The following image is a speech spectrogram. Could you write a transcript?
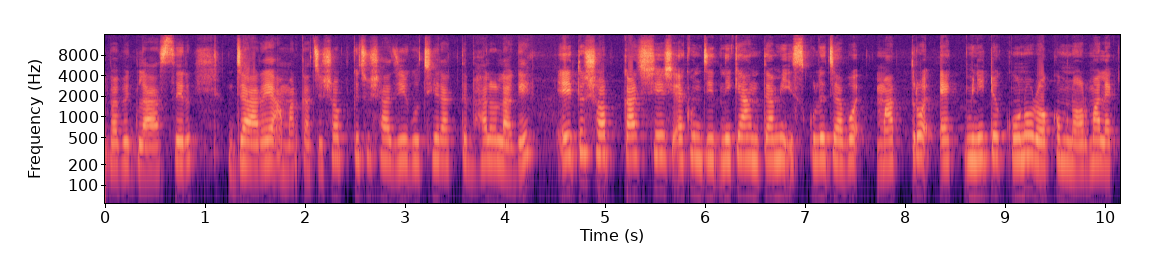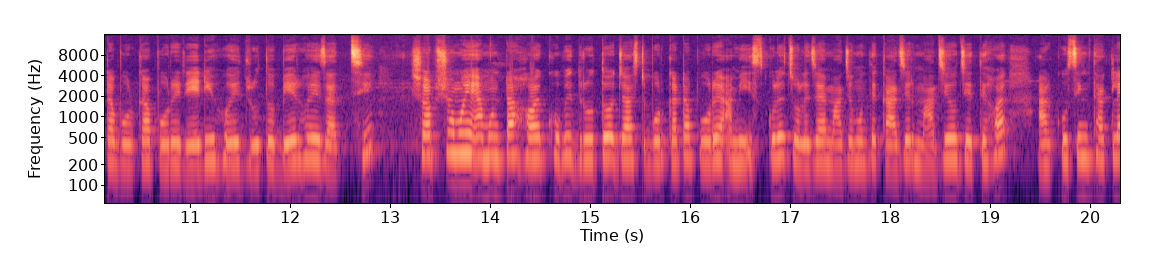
এভাবে গ্লাসের জারে আমার কাছে সব কিছু সাজিয়ে গুছিয়ে রাখতে ভালো লাগে। এই তো সব কাজ শেষ। এখন জিদনিকে আনতে আমি স্কুলে যাব। মাত্র এক মিনিটে কোনো রকম নর্মাল একটা বোরকা পরে রেডি হয়ে দ্রুত বের হয়ে যাচ্ছি। সব সময় এমনটা হয়, খুবই দ্রুত জাস্ট বোরকাটা পরে আমি স্কুলে চলে যাই। মাঝে মধ্যে কাজের মাঝেও যেতে হয়। আর কোচিং থাকলে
